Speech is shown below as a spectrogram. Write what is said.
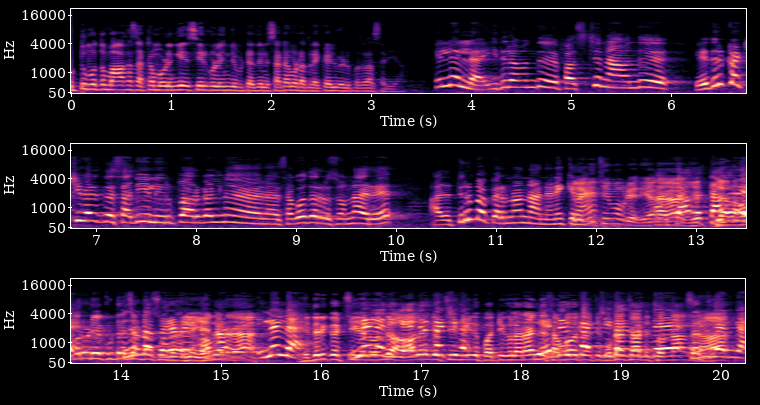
ஒட்டுமொத்தமாக சட்டம் ஒழுங்கே சீர்குலைந்து விட்டதுன்னு சட்டமன்றத்தில் கேள்வி எழுப்பதெல்லாம் சரியா? இல்ல இல்ல. இதுல வந்து ஃபர்ஸ்ட் நான் வந்து எதிர்க்கட்சிகள் இந்த சதியில் இருப்பார்கள்னு நான் சகோதரர் சொன்னாரு. அதை திரும்ப பெறணும்னு நான் நினைக்கிறேன். அவருடைய குற்றச்சாட்டா. இல்ல, இல்ல இல்ல, வந்து ஆளுங்கட்சி மீது particular-ஆ இந்த சம்பவத்தை குற்றச்சாட்டு இருங்க,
